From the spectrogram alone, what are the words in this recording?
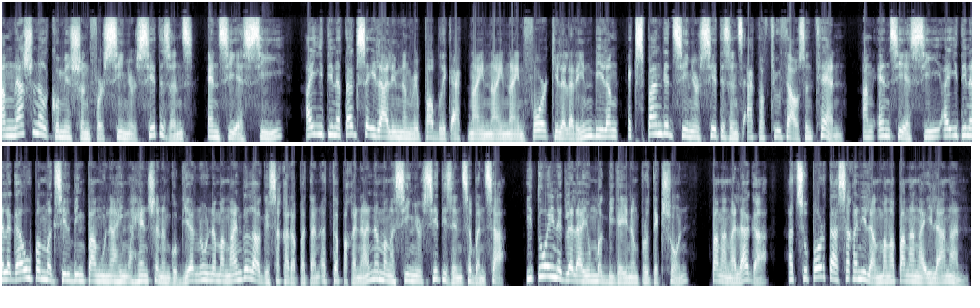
Ang National Commission for Senior Citizens, NCSC, ay itinatag sa ilalim ng Republic Act 9994 kilala rin bilang Expanded Senior Citizens Act of 2010. Ang NCSC ay itinalaga upang magsilbing pangunahing ahensya ng gobyerno na mangangalaga sa karapatan at kapakanan ng mga senior citizen sa bansa. Ito ay naglalayong magbigay ng proteksyon, pangangalaga, at suporta sa kanilang mga pangangailangan.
